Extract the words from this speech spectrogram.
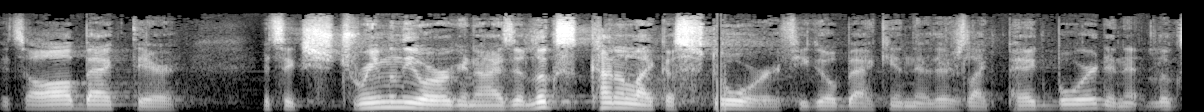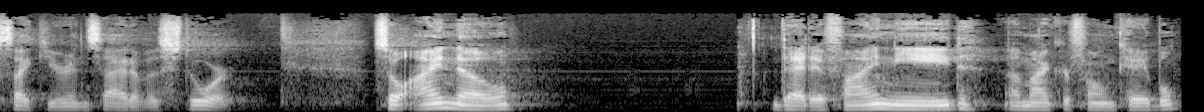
It's all back there. It's extremely organized. It looks kind of like a store if you go back in there. There's like pegboard, and it looks like you're inside of a store. So I know that if I need a microphone cable,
